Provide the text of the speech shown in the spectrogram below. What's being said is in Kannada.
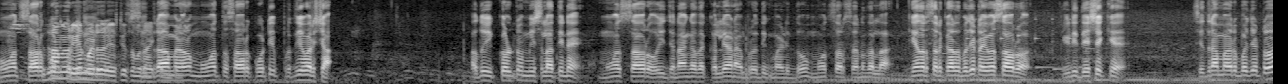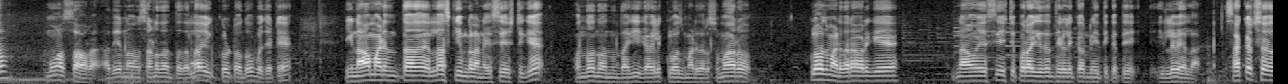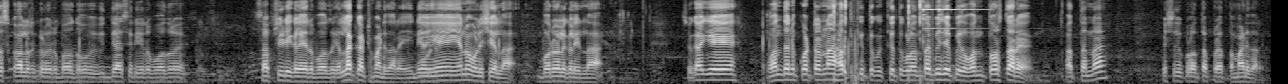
ಮೂವತ್ತು ಸಾವಿರ ಕೋಟಿ ಸಿದ್ದರಾಮಯ್ಯ ಅವರು ಏನು. ಮಾಡಿದ್ದಾರೆ ಎಸ್ ಟಿ ಮೂವತ್ತು ಸಾವಿರ ಕೋಟಿ ಪ್ರತಿ ವರ್ಷ. ಅದು ಈಕ್ವಲ್ ಟು ಮೀಸಲಾತಿನೇ. ಮೂವತ್ತು ಸಾವಿರ ಈ ಜನಾಂಗದ ಕಲ್ಯಾಣ ಅಭಿವೃದ್ಧಿಗೆ ಮಾಡಿದ್ದು ಮೂವತ್ತು ಸಾವಿರ ಸಣ್ಣದಲ್ಲ. ಕೇಂದ್ರ ಸರ್ಕಾರದ ಬಜೆಟ್ ಐವತ್ತು ಸಾವಿರ. ಇಡೀ ದೇಶಕ್ಕೆ ಸಿದ್ದರಾಮಯ್ಯ ಅವ್ರ ಬಜೆಟು ಮೂವತ್ತು ಸಾವಿರ. ಅದೇನು ಸಣ್ಣದಂಥದ್ದಲ್ಲ ಈಕ್ವಲ್ ಟು ಅದು ಬಜೆಟೇ ಈಗ ನಾವು ಮಾಡಿದಂಥ ಎಲ್ಲ ಸ್ಕೀಮ್ಗಳನ್ನು ಎಸ್ ಸಿ ಎಸ್ ಟಿಗೆ ಒಂದೊಂದು ಒಂದೊಂದಾಗಿ ಈಗಾಗಲೇ ಕ್ಲೋಸ್ ಮಾಡಿದ್ದಾರೆ. ಸುಮಾರು ಕ್ಲೋಸ್ ಮಾಡಿದ್ದಾರೆ. ಅವರಿಗೆ ನಾವು ಎಸ್ ಸಿ ಎಸ್ ಟಿ ಪರವಾಗಿದೆ ಅಂತ ಹೇಳಲಿಕ್ಕೆ ಅವ್ರ ನೈತಿಕತೆ ಇಲ್ಲವೇ ಇಲ್ಲ ಸಾಕಷ್ಟು ಸ್ಕಾಲರ್ಗಳು ಇರ್ಬೋದು, ವಿದ್ಯಾಸಿರಿ ಇರ್ಬೋದು ಸಬ್ಸಿಡಿಗಳಿರ್ಬೋದು ಎಲ್ಲ ಕಟ್ ಮಾಡಿದ್ದಾರೆ. ಏನೂ ಉಳಿಸಿಲ್ಲ ಬೋರ್ವೆಲ್ಗಳಿಲ್ಲ. ಸೊ ಹೀಗಾಗಿ ಒಂದನ್ನು ಕೊಟ್ಟನ್ನು ಹತ್ತು ಕಿತ್ತು ಕಿತ್ತುಕೊಳ್ಳುವಂಥ ಬಿ ಜೆ ಪಿ ಒಂದು ತೋರಿಸ್ತಾರೆ. ಹತ್ತನ್ನು ಕಸಿದುಕೊಳ್ಳುವಂಥ ಪ್ರಯತ್ನ ಮಾಡಿದ್ದಾರೆ.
